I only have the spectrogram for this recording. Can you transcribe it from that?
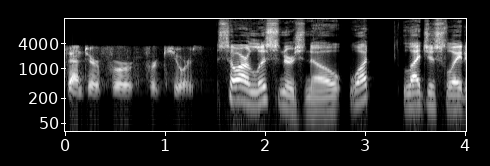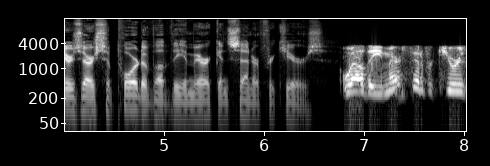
center for, for cures. So our listeners know what legislators are supportive of the American Center for Cures? Well, the American Center for Cures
